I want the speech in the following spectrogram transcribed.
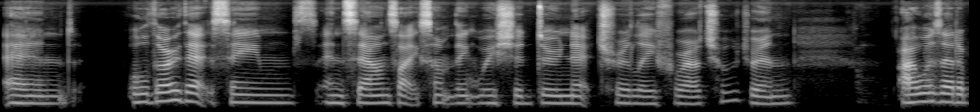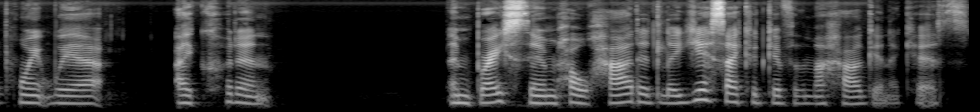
and although that seems and sounds like something we should do naturally for our children, I was at a point where I couldn't embrace them wholeheartedly. Yes, I could give them a hug and a kiss,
